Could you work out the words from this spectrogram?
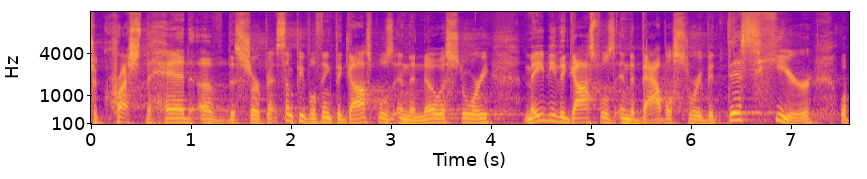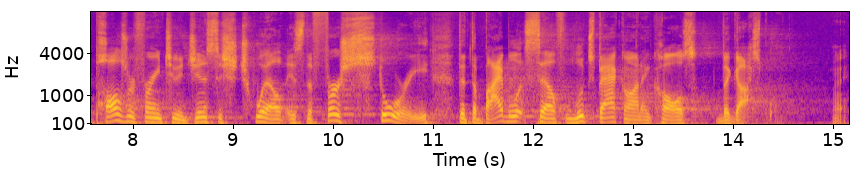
to crush the head of the serpent. Some people think the gospel's in the Noah story, maybe the gospel's in the Babel story, but this here, what Paul's referring to in Genesis 12, is the first story that the Bible itself looks back on and calls the gospel. Right.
